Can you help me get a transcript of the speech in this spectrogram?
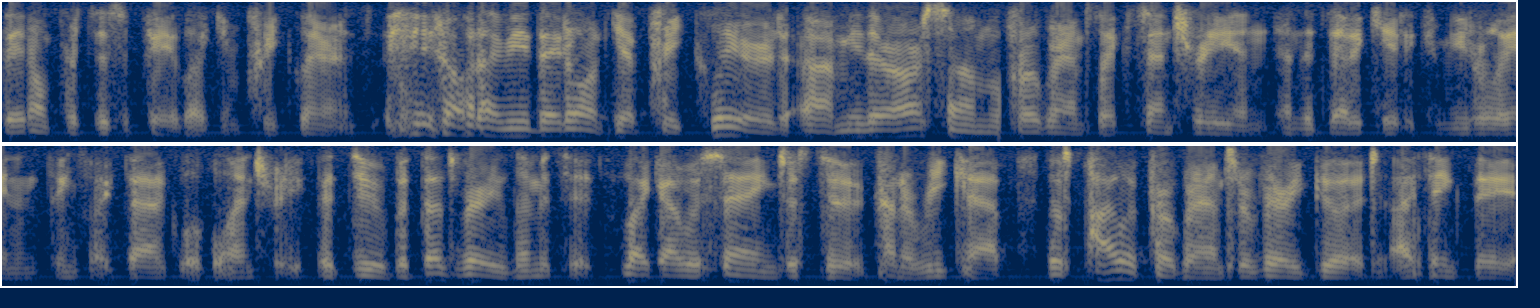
they don't participate like in pre-clearance. you know what I mean? They don't get pre-cleared. I mean, there are some programs like SENTRI and, and the dedicated commuter lane and things like that, Global Entry, that do, but that's very limited. Like I was saying, just to kind of recap, those pilot programs are very good. I think they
